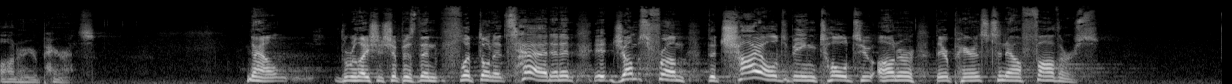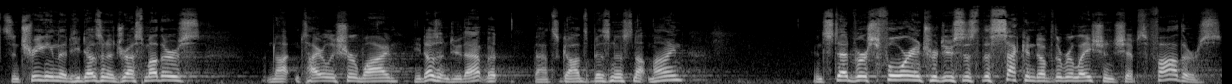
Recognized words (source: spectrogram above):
honor your parents. Now, the relationship is then flipped on its head, and it, it jumps from the child being told to honor their parents to now fathers. It's intriguing that he doesn't address mothers. I'm not entirely sure why he doesn't do that, but that's God's business, not mine. Instead, verse 4 introduces the second of the relationships. Fathers,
